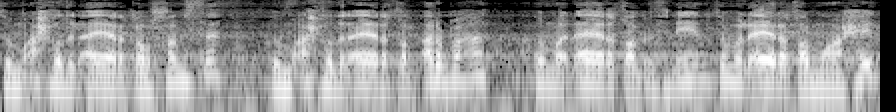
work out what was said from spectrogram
ثم أحفظ الآية رقم خمسة ثم أحفظ الآية رقم أربعة ثم الآية رقم اثنين ثم الآية رقم واحد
